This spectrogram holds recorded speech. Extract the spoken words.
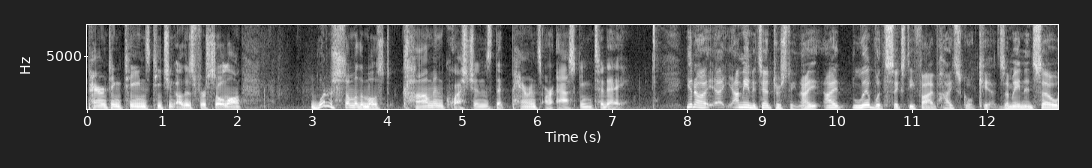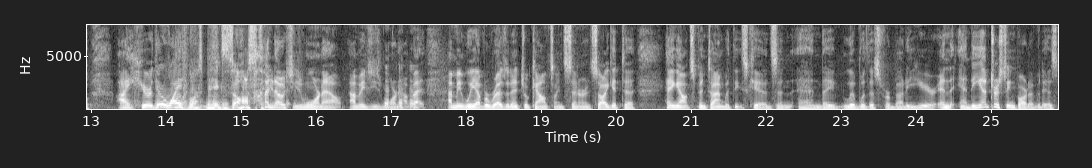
parenting teens, teaching others for so long. What are some of the most common questions that parents are asking today? You know, I, I, mean, it's interesting. I, I live with 65 high school kids. I mean, and so I hear Your wife must be exhausted. I know, she's worn out. I mean, she's worn out. But, I mean, we have a residential counseling center, and so I get to hang out spend time with these kids, and, and they live with us for about a year. And, and the interesting part of it is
